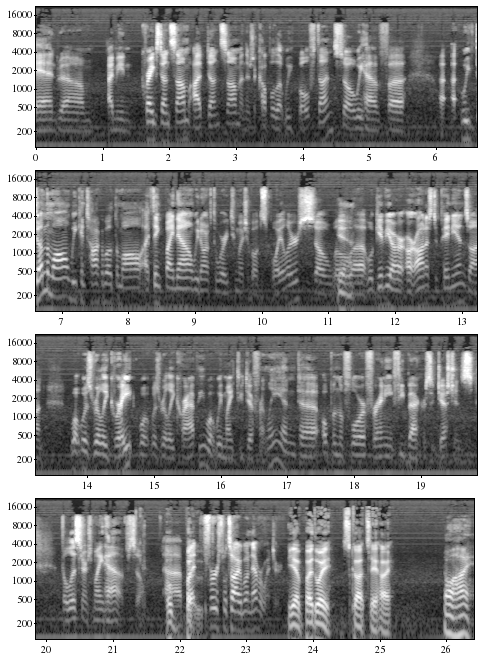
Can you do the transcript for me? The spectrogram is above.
And um, I mean, Craig's done some, I've done some, and there's a couple that we've both done. So we have. Uh, uh, we've done them all. We can talk about them all. I think by now we don't have to worry too much about spoilers. So we'll Yeah. uh, we'll give you our, our honest opinions on what was really great, what was really crappy, what we might do differently, and uh, open the floor for any feedback or suggestions the listeners might have. So, Oh, uh, but- but, first we'll talk about Neverwinter. Yeah, by the way, Scott, say hi. Oh hi,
